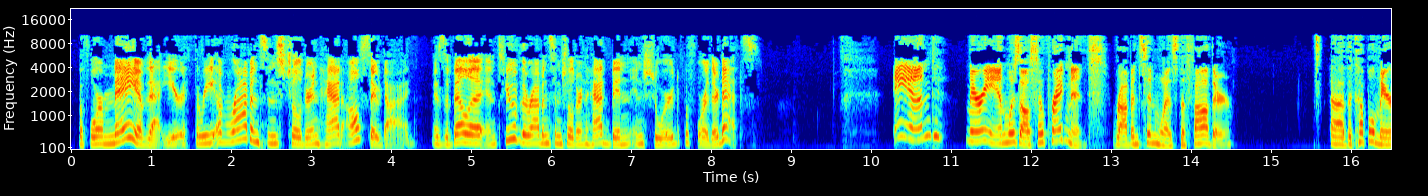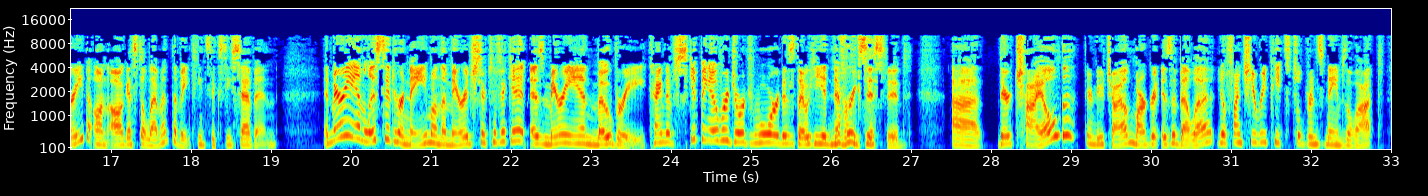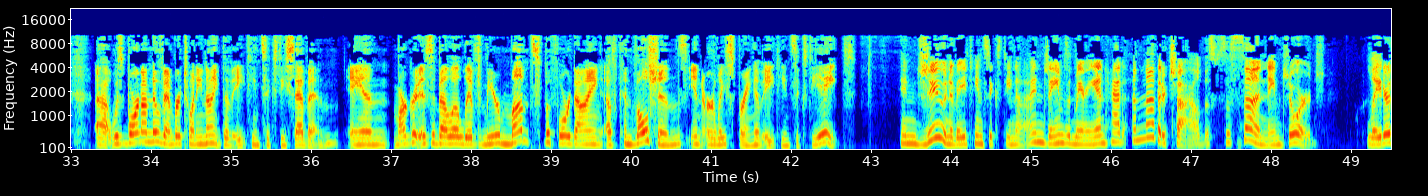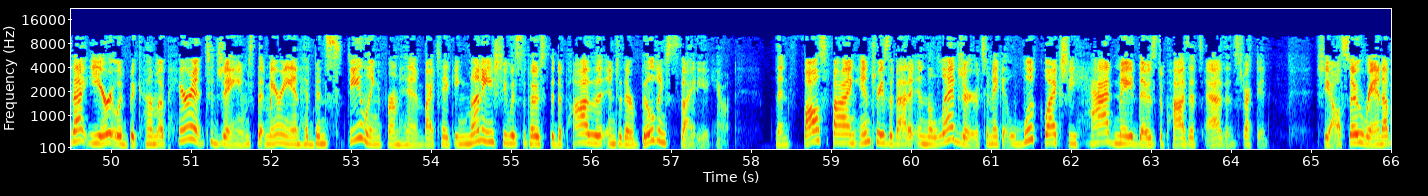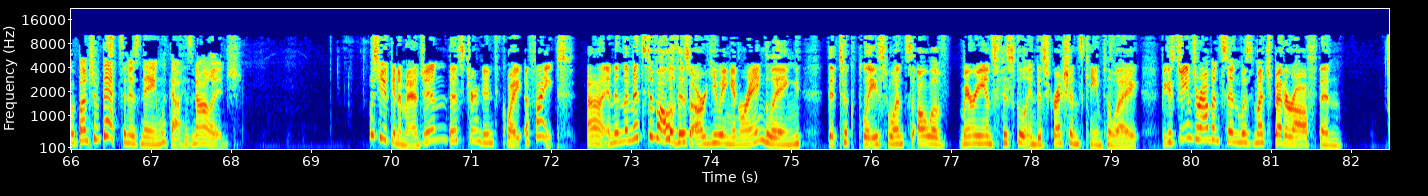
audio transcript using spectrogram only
Before May of that year, three of Robinson's children had also died. Isabella and two of the Robinson children had been insured before their deaths. And Mary Ann was also pregnant. Robinson was the father. Uh, the couple married on August 11th of 1867. And Mary Ann listed her name on the marriage certificate as Mary Ann Mowbray, kind of skipping over George Ward as though he had never existed. Uh, their child, their new child, Margaret Isabella, you'll find she repeats children's names a lot, uh, was born on November 29th of 1867. And Margaret Isabella lived mere months before dying of convulsions in early spring of 1868. In June of 1869, James and Mary Ann had another child. This was a son named George. Later that year, it would become apparent to James that Mary Ann had been stealing from him by taking money she was supposed to deposit into their building society account, then falsifying entries about it in the ledger to make it look like she had made those deposits as instructed. She also ran up a bunch of debts in his name without his knowledge. As you can imagine, this turned into quite a fight. Uh, and in the midst of all of this arguing and wrangling that took place once all of Mary Ann's fiscal indiscretions came to light, because James Robinson was much better off than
